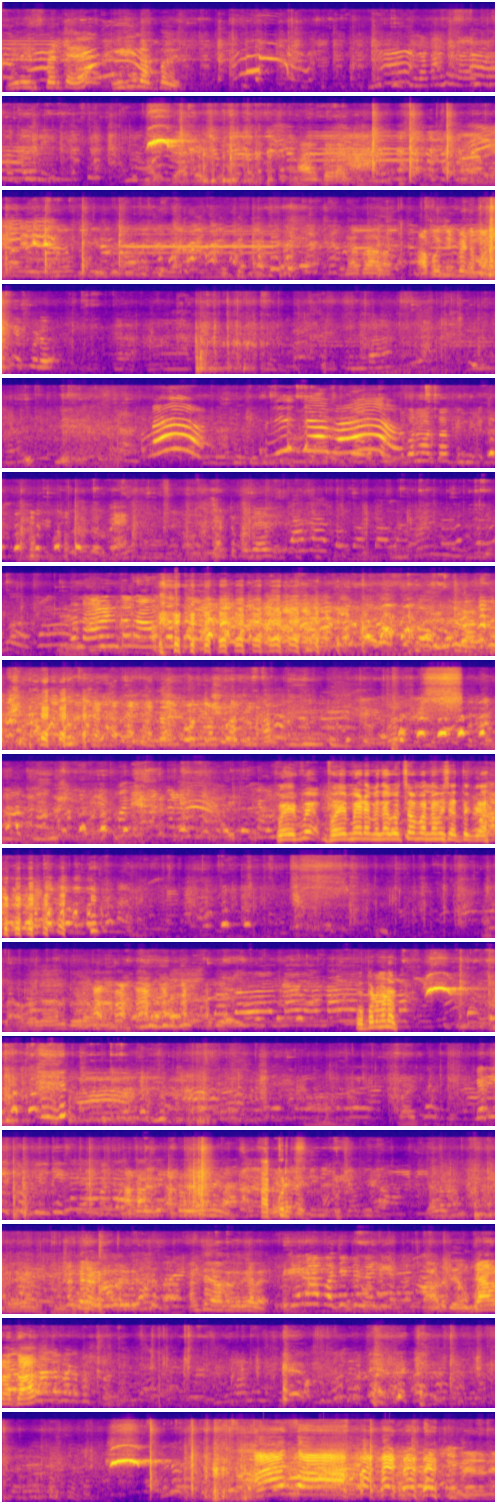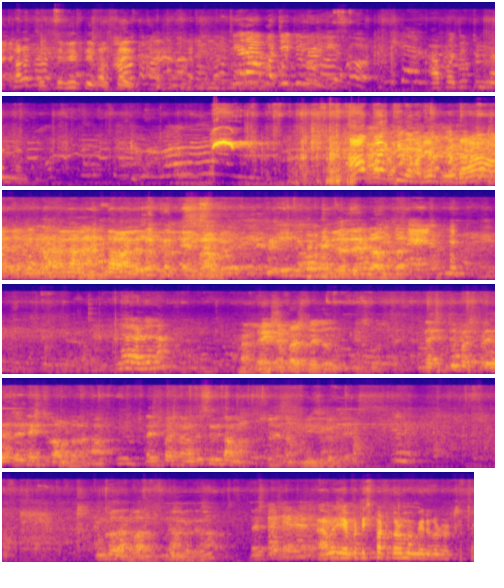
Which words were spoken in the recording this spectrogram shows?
మీరు ఇడిచి పెడితే ఈజీగా దొరుకుతుంది. అంతే నా ప్రాబ్లం ఆపోజిట్ పెట్టమని పోయి పోయి- మేడం మీద కూర్చోమన్నాము చెత్తగా ఒప్పడు మేడం. కుర్చీ అంతే ఒకరు తిరగాలి. జాగ్రత్త. Fifty fifty first prize opposite next first prize next first prize అంటే next round next first round అంటే సునీతమ్మ. సునీతమ్మ మ్యూజికల్ చైర్ ఇంకో దాంట్లో ఆమె ఏపటిసి పట్టుకోవడమ్మా మీరు కూడా వచ్చేట.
